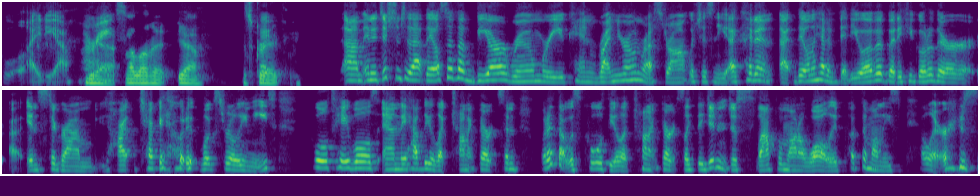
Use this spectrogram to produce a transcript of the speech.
cool idea All yeah, right, i love it yeah it's great. Um, in addition to that, they also have a VR room where you can run your own restaurant, which is neat. I couldn't, uh, they only had a video of it, but if you go to their uh, Instagram, check it out. It looks really neat pool tables and they have the electronic darts. And what I thought was cool with the electronic darts, like they didn't just slap them on a wall; they put them on these pillars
